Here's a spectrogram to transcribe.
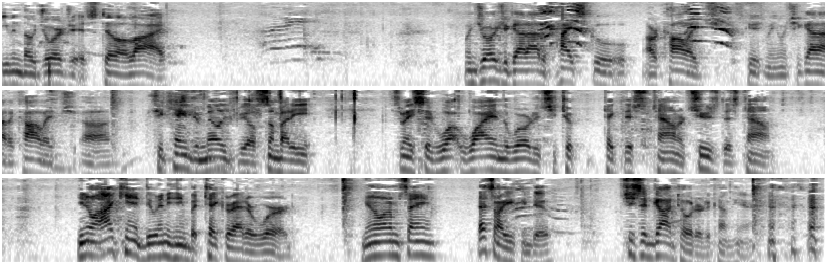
even though Georgia is still alive. When Georgia got out of high school, or college, excuse me, when she got out of college, uh, she came to Milledgeville. Somebody, somebody said, "Why in the world did she took, take this town or choose this town?" You know, I can't do anything but take her at her word. You know what I'm saying? That's all you can do. She said God told her to come here.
